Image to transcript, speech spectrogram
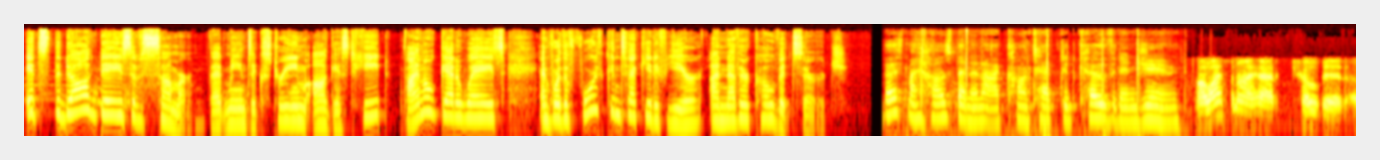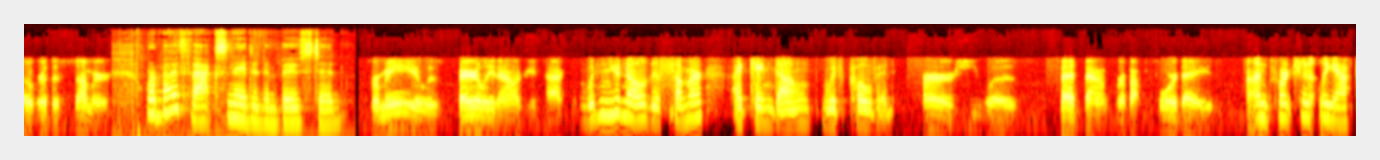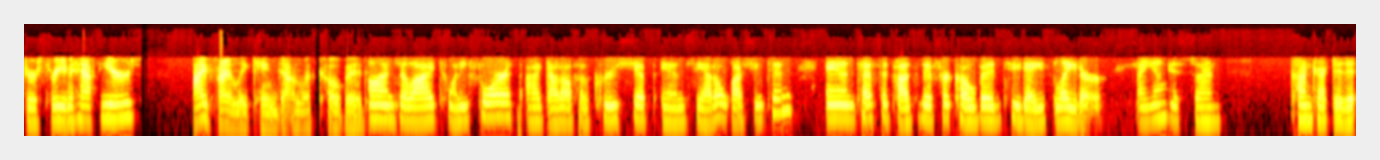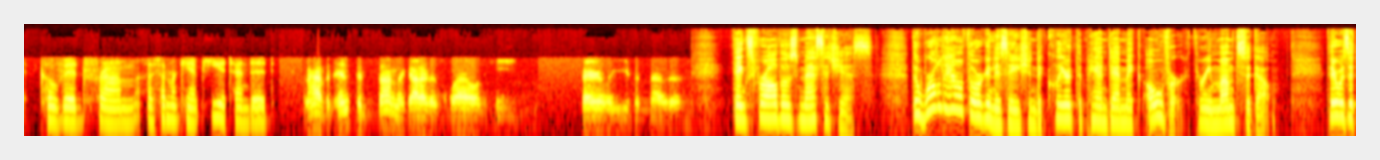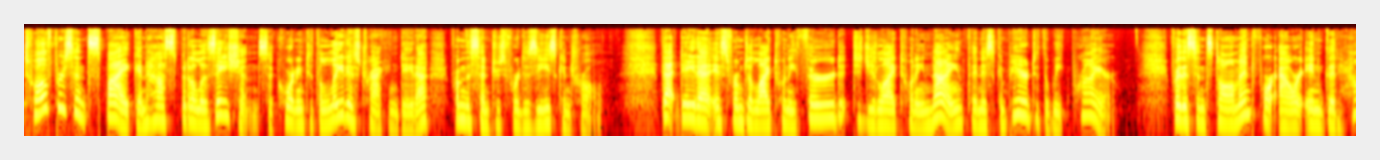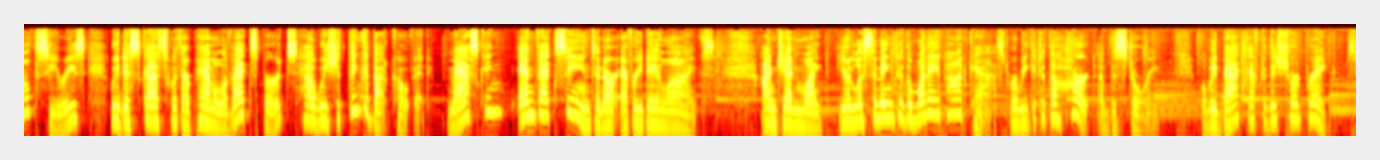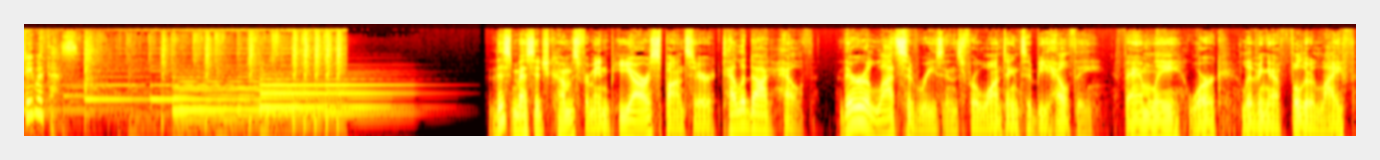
It's the dog days of summer. That means extreme August heat, final getaways, and for the fourth consecutive year, another COVID surge. Both my husband and I contacted COVID in June. My wife and I had COVID over the summer. We're both vaccinated and boosted. For me, it was barely an allergy attack. Wouldn't you know, this summer I came down with COVID. Her, she was bedbound for about four days. Unfortunately, after three and a half years, I finally came down with COVID. On July 24th, I got off of a cruise ship in Seattle, Washington, and tested positive for COVID two days later. My youngest son contracted COVID from a summer camp he attended. I have an infant son that got it as well, and he barely even noticed. Thanks for all those messages. The World Health Organization declared the pandemic over three months ago. There was a 12% spike in hospitalizations, according to the latest tracking data from the Centers for Disease Control. That data is from July 23rd to July 29th and is compared to the week prior. For this installment for our In Good Health series, we discuss with our panel of experts how we should think about COVID, masking, and vaccines in our everyday lives. I'm Jen White. You're listening to the 1A podcast, where we get to the heart of the story. We'll be back after this short break. Stay with us. This message comes from NPR sponsor Teladoc Health. There are lots of reasons for wanting to be healthy family, work, living a fuller life.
